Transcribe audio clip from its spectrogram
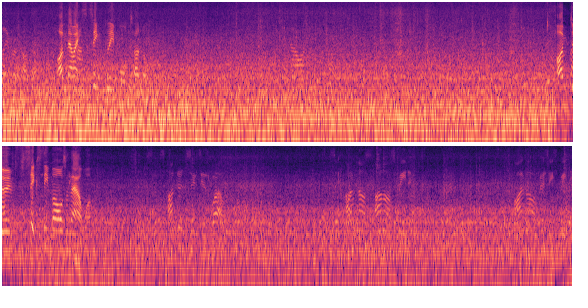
over rather. I'm now exiting Blea Moor Tunnel. I'm doing 60 miles an hour. I'm doing 60 as well. I'm not, I'm not speeding. I'm not busy speeding.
